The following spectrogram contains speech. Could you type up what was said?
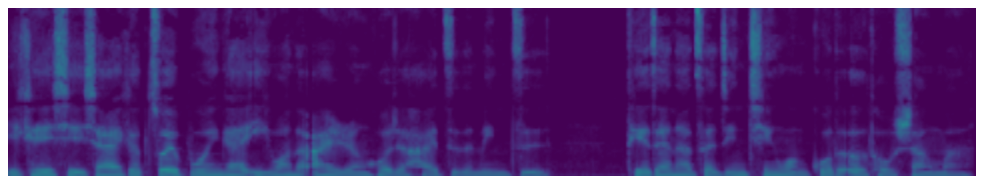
也可以写下一个最不应该遗忘的爱人或者孩子的名字，贴在那曾经亲吻过的额头上吗？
